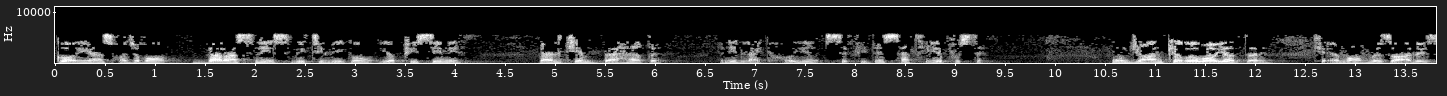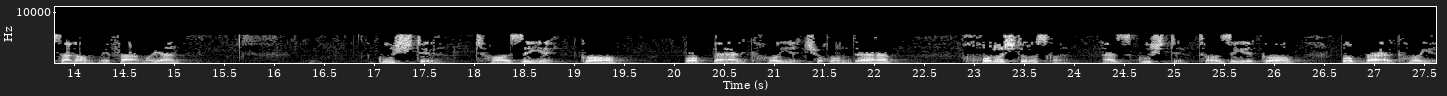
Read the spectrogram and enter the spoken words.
گاهی از حاج برص نیست ویتیلیگو یا پیسی نیست بلکه بهقه. یعنی لک های سفید سطحی پوسته. اونجا هم که روایات داریم که امام رضا علیه السلام میفرمایند گوشت تازه گاو با برگ های چغندر خورش درست کنن. از گوشت تازه گاو با برگ های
